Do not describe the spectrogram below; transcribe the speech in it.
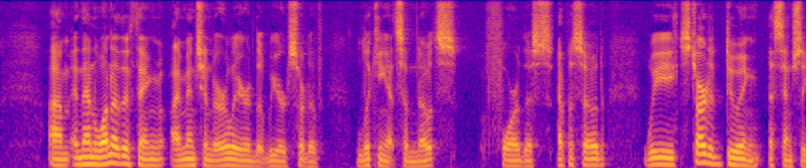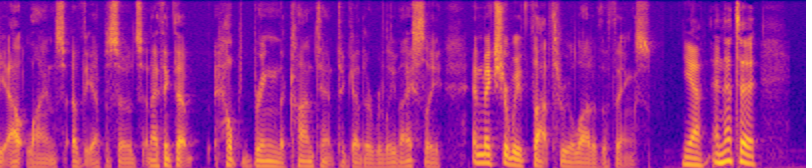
Um, and then one other thing I mentioned earlier that we are sort of looking at some notes for this episode. We started doing essentially outlines of the episodes, and I think that helped bring the content together really nicely and make sure we thought through a lot of the things. Yeah, and that's a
